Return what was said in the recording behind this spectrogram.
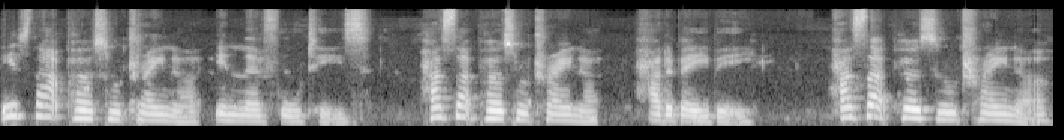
is that personal trainer in their 40s? Has that personal trainer had a baby? Has that personal trainer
